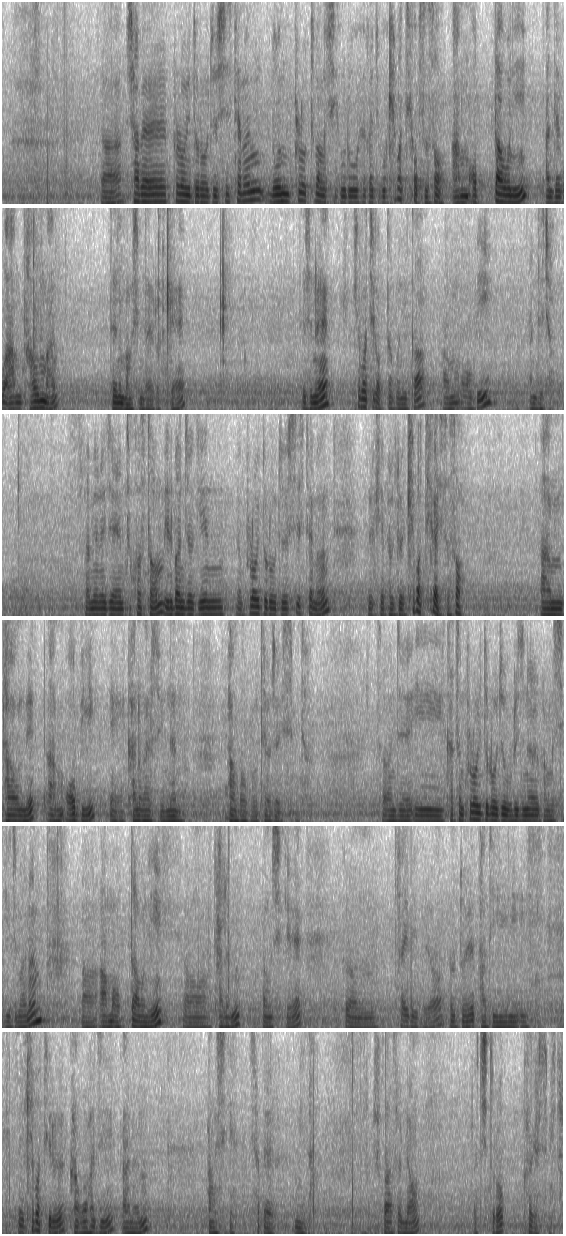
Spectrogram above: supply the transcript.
자, 샤벨 플로이드 로즈 시스템은 논 플로트 방식으로 해가지고 캐버티가 없어서 암 업다운이 안 되고 암 다운만 되는 방식입니다. 이렇게 대신에 캐버티가 없다 보니까 암 업이 안 되죠. 그러면 이제 M2 커스텀 일반적인 플로이드 로즈 시스템은 이렇게 별도의 캐버티가 있어서 암 다운 및 암 업이 예, 가능할 수 있는 방법으로 되어져 있습니다. 그래서 이제 이 같은 플로이드 로즈 오리지널 방식이지만은 어, 암 업다운이 어, 다른 방식의 그런 타입이고요. 별도의 바디 캐버티를 가공하지 않은 방식의 샤벨입니다. 추가 설명 마치도록 하겠습니다.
